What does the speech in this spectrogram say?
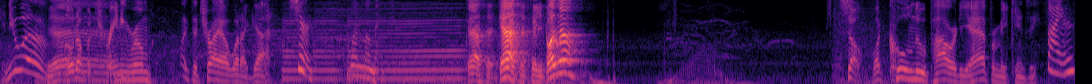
can you uh, load up a training room? I'd like to try out what I got. Sure. One moment. ¿Qué haces? ¿Qué haces, gilipollas? So, what cool new power do you have for me, Kinsey? Fire,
